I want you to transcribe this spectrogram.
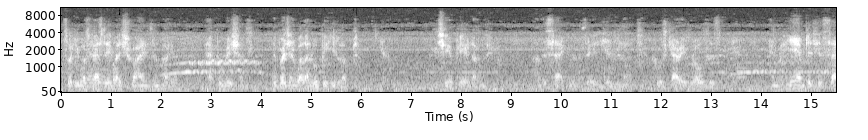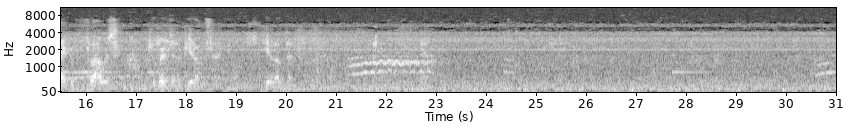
So he was fascinated by shrines and by apparitions. The Virgin Guadalupe he loved. She appeared on the, on the sack of the angel, you know, who was carrying roses. And when he emptied his sack of flowers, the Virgin appeared on the sack. He loved that.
